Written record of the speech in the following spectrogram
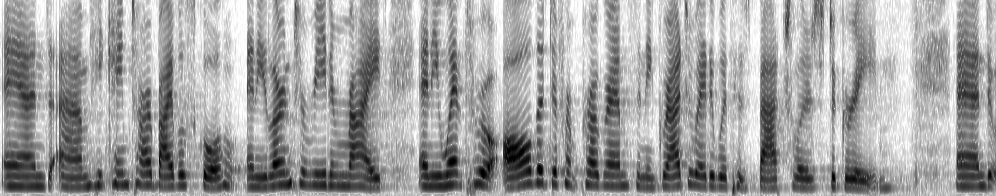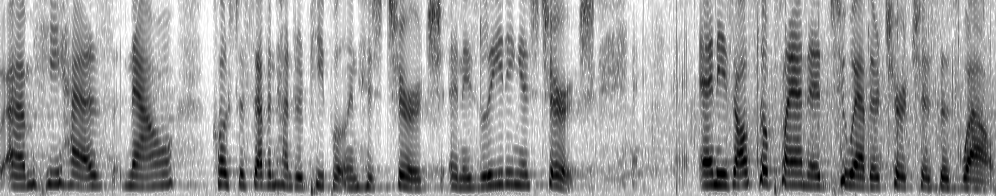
And um, he came to our Bible school and he learned to read and write. And he went through all the different programs and he graduated with his bachelor's degree. And um, he has now close to 700 people in his church and he's leading his church. And he's also planted two other churches as well.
